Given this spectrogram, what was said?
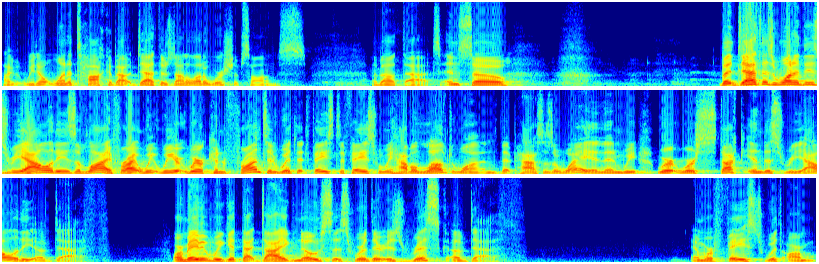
Like, we don't want to talk about death. There's not a lot of worship songs about that. And so, but death is one of these realities of life, right? We, we we're confronted with it face to face when we have a loved one that passes away, and then we, we're, we're stuck in this reality of death. Or maybe we get that diagnosis where there is risk of death, and we're faced with our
